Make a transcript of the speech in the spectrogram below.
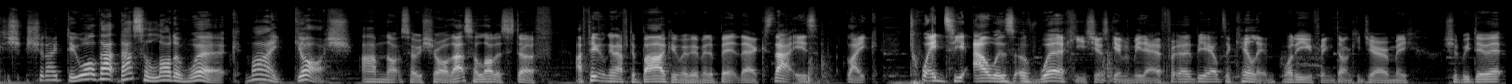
Sh- should I do all that? That's a lot of work. My gosh. I'm not so sure. That's a lot of stuff. I think we're going to have to bargain with him in a bit there, because that is, like, 20 hours of work he's just given me there for to be able to kill him. What do you think, Donkey Jeremy? Should we do it?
